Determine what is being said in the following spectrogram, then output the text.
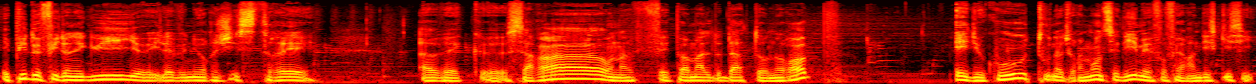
Et puis de fil en aiguille, il est venu enregistrer avec euh, Sarah. On a fait pas mal de dates en Europe. Et du coup, tout naturellement, on s'est dit, mais il faut faire un disque ici.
